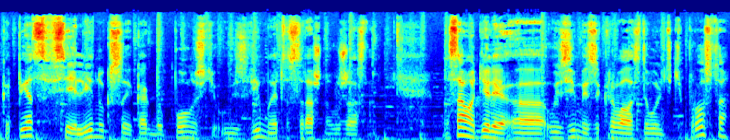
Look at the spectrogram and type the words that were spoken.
капец, все Linux как бы полностью уязвимы, это страшно ужасно. На самом деле э, уязвимость закрывалась довольно-таки просто.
